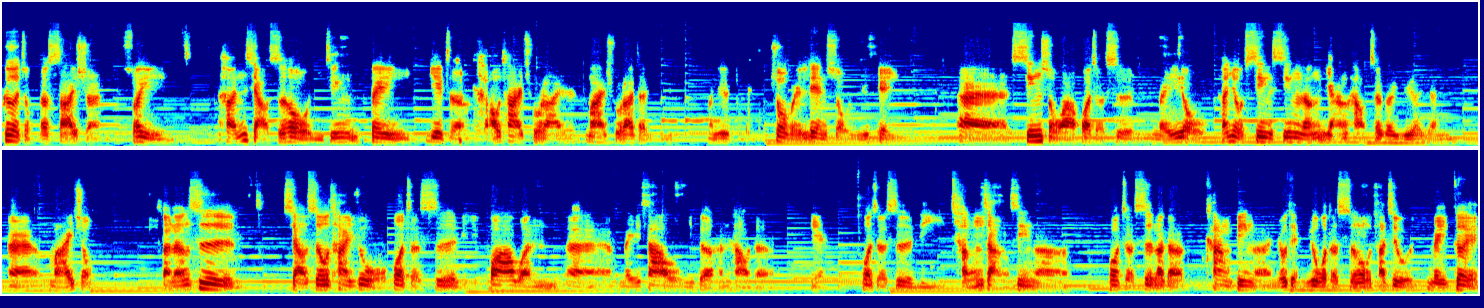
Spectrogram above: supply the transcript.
各种的筛选，所以很小时候已经被业者淘汰出来卖出来的鱼，我们就作为练手鱼给呃新手啊，或者是没有很有信心能养好这个鱼的人呃买走。可能是小时候太弱，或者是你花纹呃没到一个很好的点，或者是你成长性啊，或者是那个抗病啊有点弱的时候，它就每个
